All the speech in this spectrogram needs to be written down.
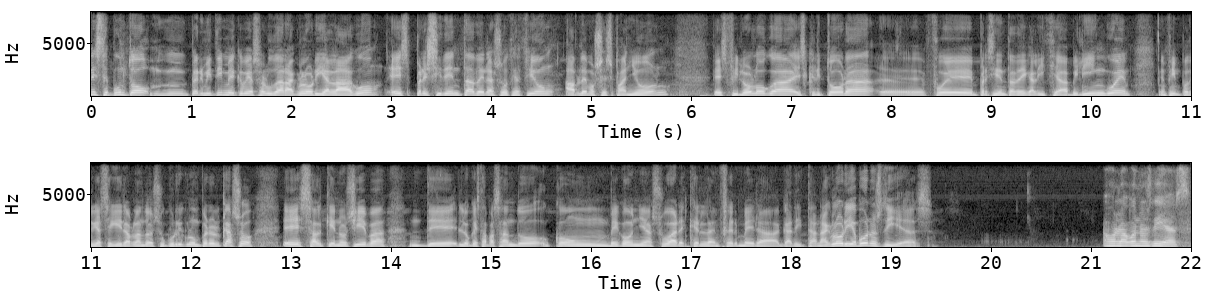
este punto, mm, permitidme que voy a saludar a Gloria Lago, es presidenta de la asociación Hablemos Español, es filóloga, escritora, eh, fue presidenta de Galicia Bilingüe, en fin, podría seguir hablando de su currículum, pero el caso es al que nos lleva de lo que está pasando con Begoña Suárez, que es la enfermera gaditana. Gloria, buenos días. Hola, buenos días.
